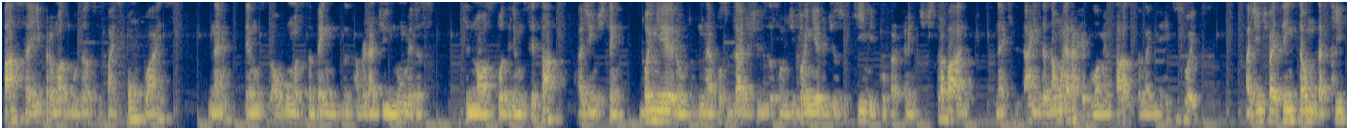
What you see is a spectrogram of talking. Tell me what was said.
passa aí para umas mudanças mais pontuais, né? Temos algumas também, na verdade, inúmeras que nós poderíamos citar. A gente tem banheiro, né, possibilidade de utilização de banheiro de uso químico para frente de trabalho, né, que ainda não era regulamentado pela NR18. A gente vai ter, então, daqui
